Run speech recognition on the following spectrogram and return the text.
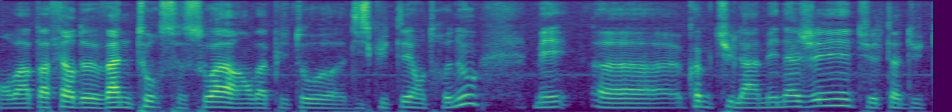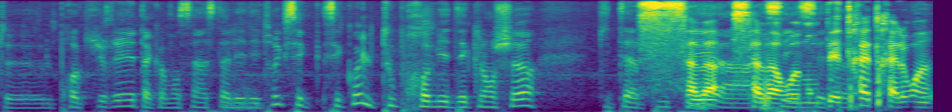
on va pas faire de van tour ce soir, on va plutôt euh, discuter entre nous. Mais euh, comme tu l'as aménagé, tu as dû te le procurer, tu as commencé à installer des trucs, c'est quoi le tout premier déclencheur qui t'a poussé Ça va, ça va remonter très très loin.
